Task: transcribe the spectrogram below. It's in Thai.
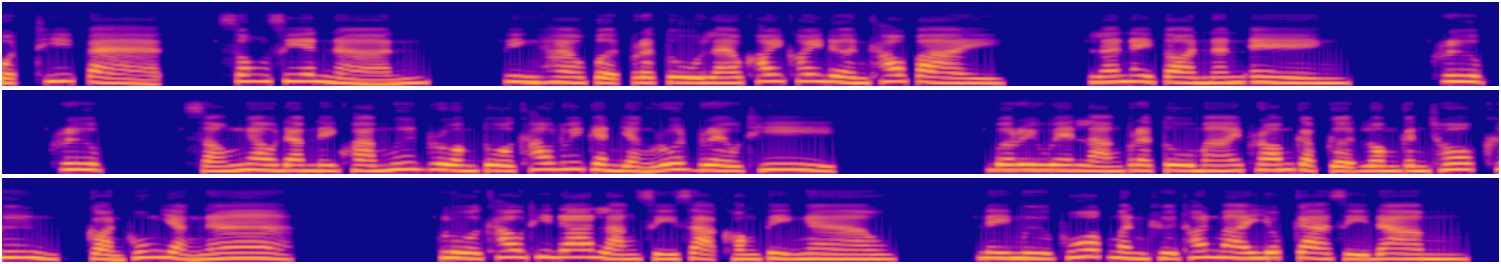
บทที่ 8 ซ่งเซียนหนาน ติงฮาวเปิดประตูแล้วค่อยๆเดินเข้าไป และในตอนนั้นเองพรึบพรึบสองเงาดำในความมืดรวมตัวเข้าด้วยกันอย่างรวดเร็วที่ บริเวณหลังประตูไม้พร้อมกับเกิดลมกันโชกขึ้น ก่อนพุ่งอย่างหน้า กลัวเข้าที่ด้านหลังศีรษะของตีงาวในมือพวกมันคือท่อนไม้ยกกาสีดำ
